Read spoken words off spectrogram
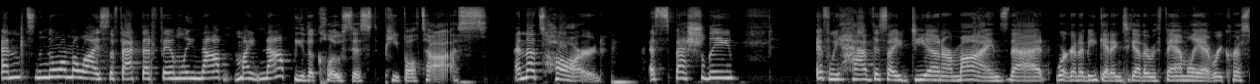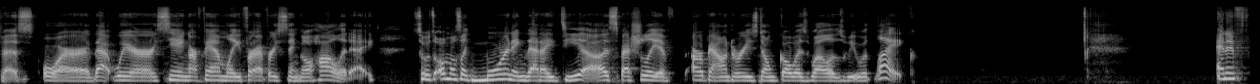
and let's normalize the fact that family not might not be the closest people to us. And that's hard especially if we have this idea in our minds that we're going to be getting together with family every christmas or that we're seeing our family for every single holiday. So it's almost like mourning that idea especially if our boundaries don't go as well as we would like. And if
